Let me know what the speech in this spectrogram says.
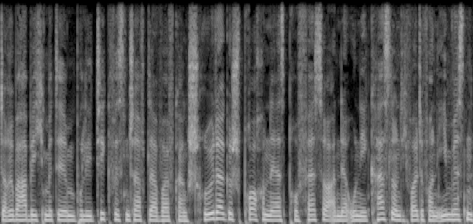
Darüber habe ich mit dem Politikwissenschaftler Wolfgang Schröder gesprochen. Er ist Professor an der Uni Kassel und ich wollte von ihm wissen,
